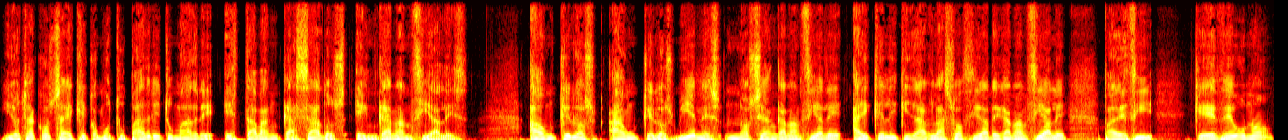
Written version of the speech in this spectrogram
Y otra cosa es que como tu padre y tu madre estaban casados en gananciales, aunque los, aunque los bienes no sean gananciales, hay que liquidar la sociedad de gananciales para decir que es de uno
